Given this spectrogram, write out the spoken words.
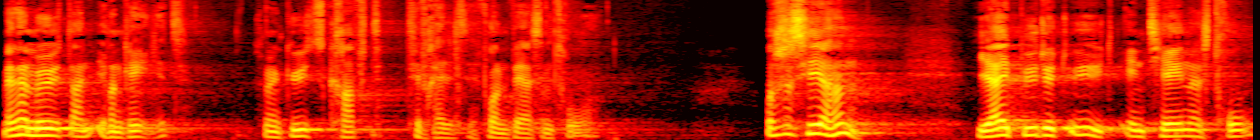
Men han mødte han evangeliet som en Guds kraft til frelse for enhver, som tror. Og så siger han, jeg byttede ud en tjeners tro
